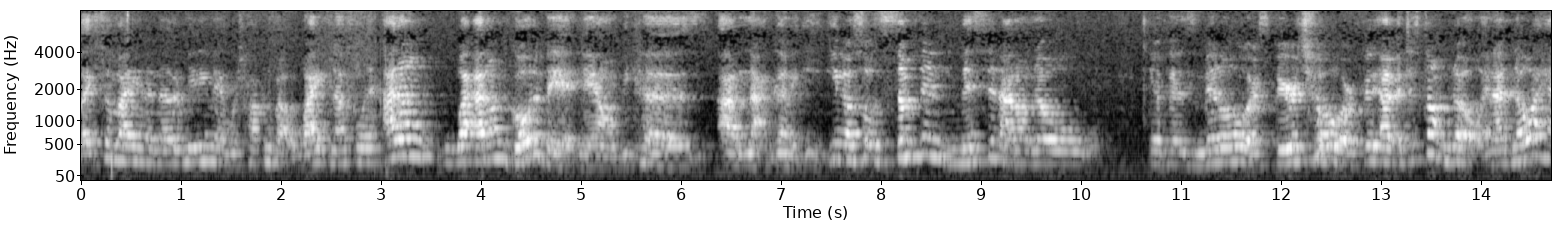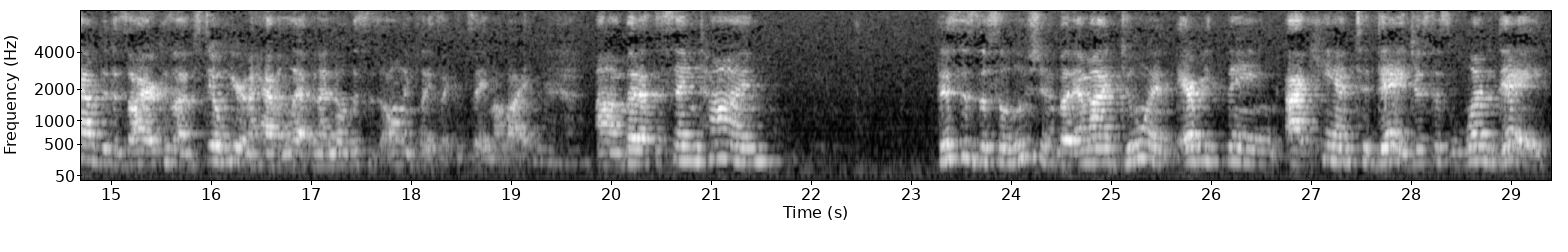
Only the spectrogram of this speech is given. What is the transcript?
Like somebody in another meeting that we're talking about white knuckling. I don't. I don't go to bed now because I'm not gonna eat. You know, so something missing. I don't know if it's mental or spiritual or I just don't know. And I know I have the desire because I'm still here and I haven't left, and I know this is the only place that can save my life. Um, but at the same time, this is the solution. But am I doing everything I can today, just this one day,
